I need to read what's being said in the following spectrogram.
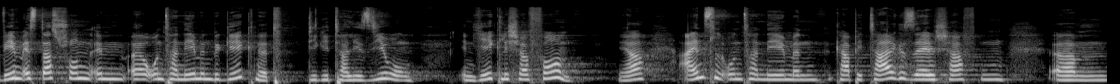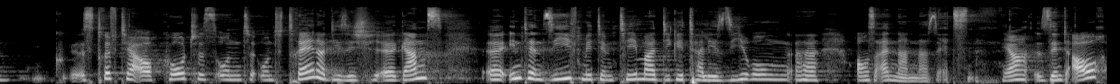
Wem ist das schon im äh, Unternehmen begegnet? Digitalisierung in jeglicher Form. Ja, Einzelunternehmen, Kapitalgesellschaften. Ähm, es trifft ja auch Coaches und, und Trainer, die sich äh, ganz äh, intensiv mit dem Thema Digitalisierung äh, auseinandersetzen. Ja, sind auch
